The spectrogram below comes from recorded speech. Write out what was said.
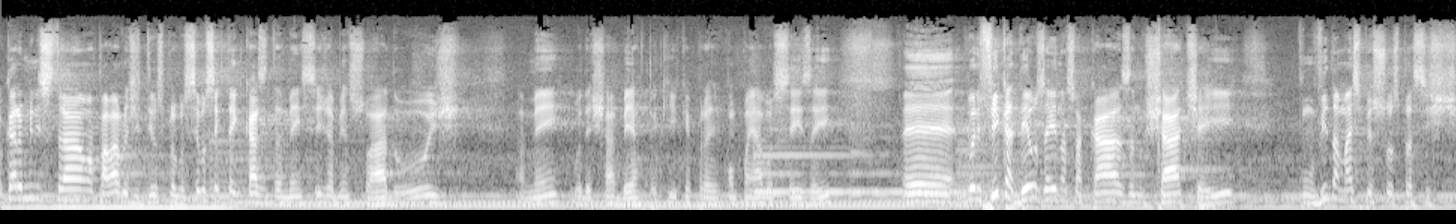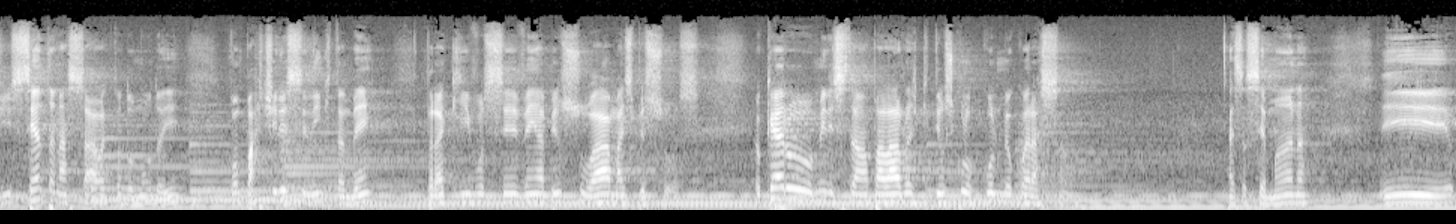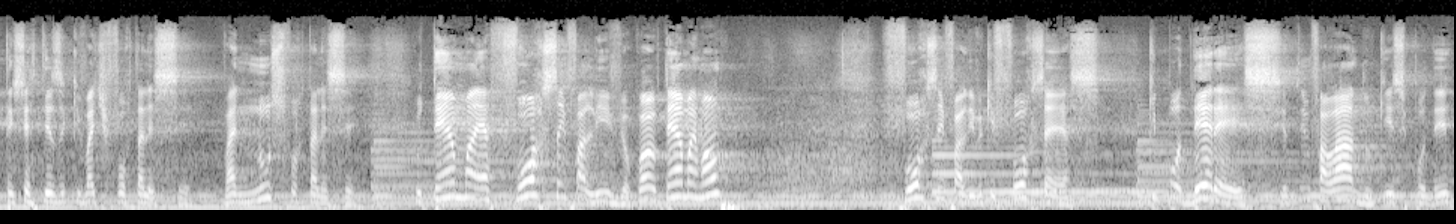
Eu quero ministrar uma palavra de Deus para você. Você que está em casa também, seja abençoado hoje. Amém. Vou deixar aberto aqui, que é para acompanhar vocês aí. É, glorifica a Deus aí na sua casa, no chat aí. Convida mais pessoas para assistir. Senta na sala, todo mundo aí. Compartilha esse link também, para que você venha abençoar mais pessoas. Eu quero ministrar uma palavra que Deus colocou no meu coração essa semana e eu tenho certeza que vai te fortalecer, vai nos fortalecer. O tema é força infalível. Qual é o tema, irmão? Força infalível. Que força é essa? Que poder é esse? Eu tenho falado que esse poder,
